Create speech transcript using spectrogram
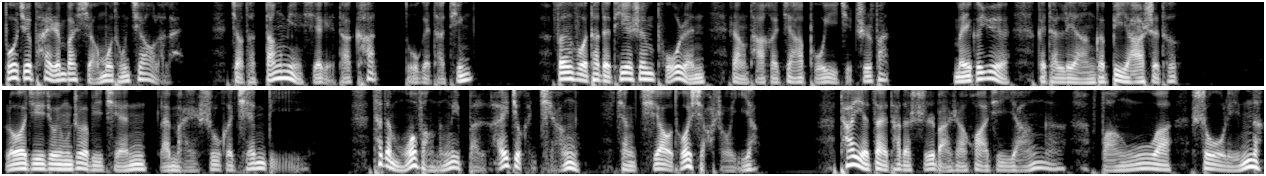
伯爵派人把小牧童叫了来。叫他当面写给他看，读给他听，吩咐他的贴身仆人让他和家仆一起吃饭，每个月给他两个毕阿士特。罗辑就用这笔钱来买书和铅笔。他的模仿能力本来就很强，像齐奥托小时候一样。他也在他的石板上画起羊啊、房屋啊、树林呐，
